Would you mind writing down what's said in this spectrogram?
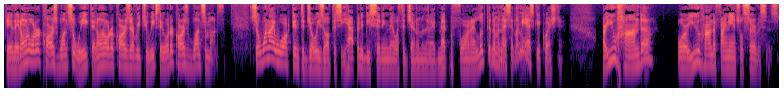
Okay, they don't order cars once a week. They don't order cars every two weeks. They order cars once a month. So when I walked into Joey's office, he happened to be sitting there with a gentleman that I'd met before, and I looked at him and I said, "Let me ask you a question. Are you Honda or are you Honda Financial Services?"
